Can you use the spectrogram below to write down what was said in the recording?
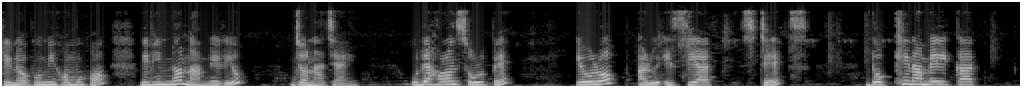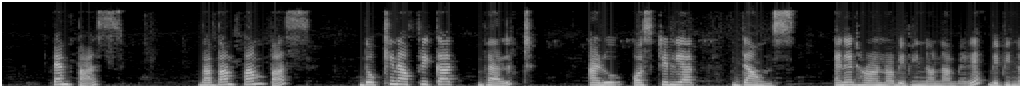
তৃণভূমিসমূহক বিভিন্ন নামেৰেও জনা যায়। উদাহৰণস্বৰূপে ইউৰোপ আৰু এছিয়াত ষ্টেটছ দক্ষিণ আমেৰিকাত পেম্পাছ বা পাম্পাছ দক্ষিণ আফ্ৰিকাত ভেল্ট আৰু অষ্ট্ৰেলিয়াত ডাউন্স এনেধৰণৰ বিভিন্ন নামেৰে বিভিন্ন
